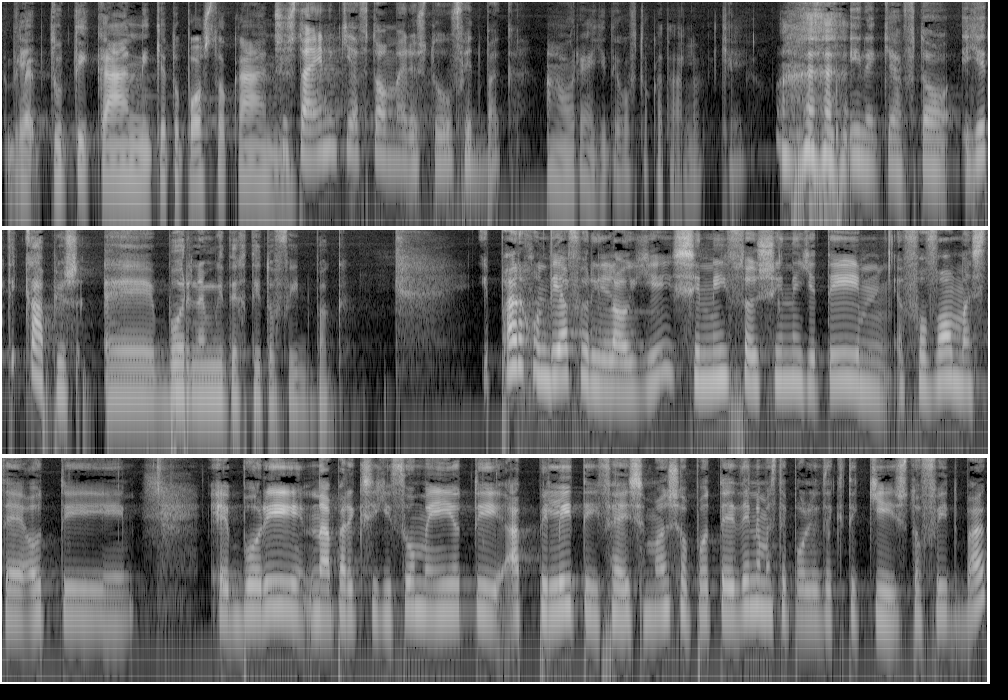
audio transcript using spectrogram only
δηλαδή του τι κάνει και το πώς το κάνει. Σωστά, είναι και αυτό μέρος του feedback. Α, ωραία, γιατί εγώ αυτό κατάλαβα. Και είναι και αυτό. Γιατί κάποιος ε, μπορεί να μην δεχτεί το feedback; Υπάρχουν διάφοροι λόγοι. Συνήθως είναι γιατί φοβόμαστε ότι ε, μπορεί να παρεξηγηθούμε ή ότι απειλείται η θέση μας, οπότε δεν είμαστε πολύ δεκτικοί στο feedback.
